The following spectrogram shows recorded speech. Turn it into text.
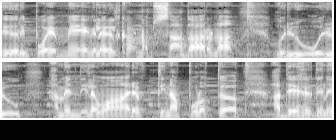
കയറിപ്പോയ മേഖലകൾ കാണണം. സാധാരണ ഒരു ഒരു അമൻ നിലവാരത്തിനപ്പുറത്ത് അദ്ദേഹത്തിന്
